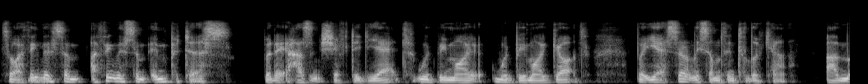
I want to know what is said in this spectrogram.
So I think mm. there's some I think there's some impetus, but it hasn't shifted yet. Would be my would be my gut. But yeah, certainly something to look at. Um,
